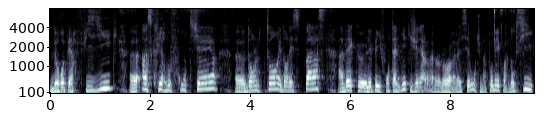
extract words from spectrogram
de repères physiques, inscrire nos frontières, euh, dans le temps et dans l'espace avec euh, les pays frontaliers qui génèrent. Euh, c'est bon, tu m'as paumé quoi. Donc si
